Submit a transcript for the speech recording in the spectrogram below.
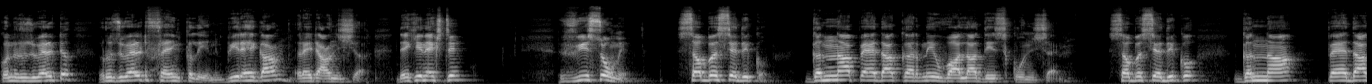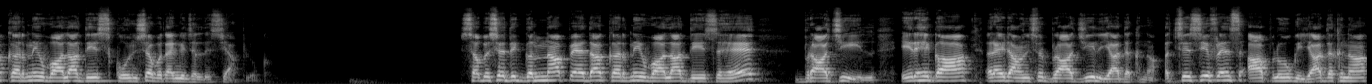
कौन रुजवेल्ट रुजवेल्ट फ्रैंकलिन बी रहेगा राइट आंसर देखिए नेक्स्ट विश्व में सबसे अधिक गन्ना पैदा करने वाला देश कौन सा है? सबसे अधिक गन्ना पैदा करने वाला देश कौन सा बताएँगे जल्दी से आप लोग। सबसे अधिक गन्ना पैदा करने वाला देश है ब्राज़ील। ये रहेगा राइट आंसर ब्राज़ील याद रखना। अच्छे से फ्रेंड्स आप लोग याद रखना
